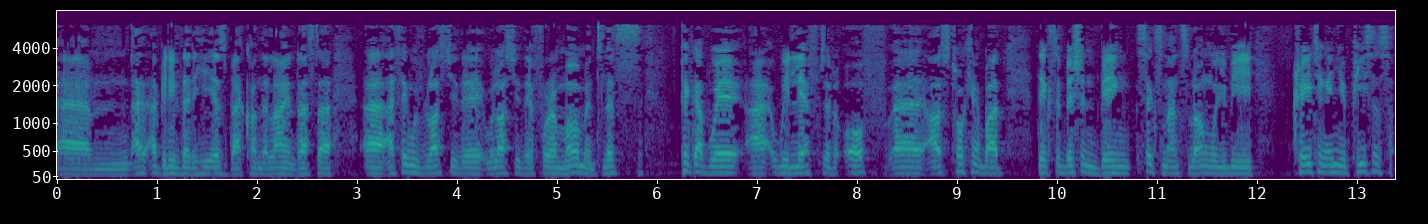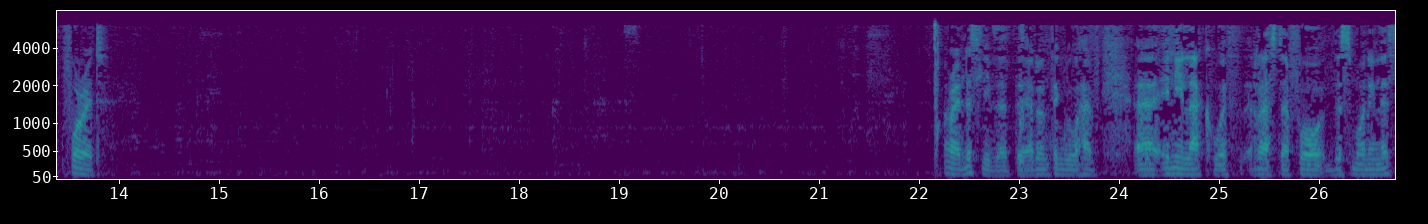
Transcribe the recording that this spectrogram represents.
Um, I, I, believe that he is back on the line, Rasta. Uh, I think we've lost you there. We lost you there for a moment. Let's pick up where uh, we left it off. Uh, I was talking about the exhibition being six months long. Will you be creating any new pieces for it? All right, let's leave that there. I don't think we'll have uh, any luck with Rasta for this morning. Let's.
